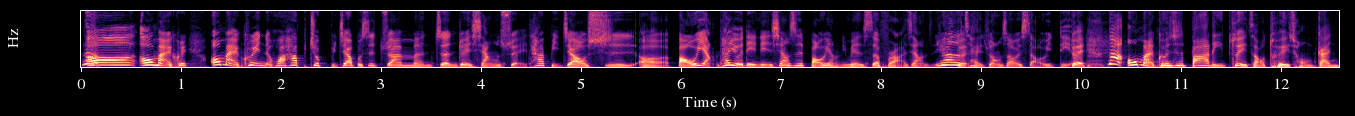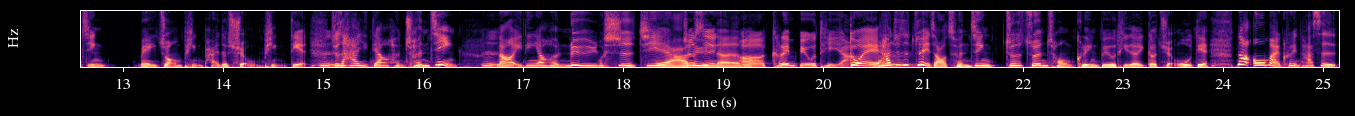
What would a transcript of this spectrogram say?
那 Oh My Cream，Oh My Cream 的话，它就比较不是专门针对香水，它比较是呃保养，它有点点像是保养里面 Sephora 这样子，因为它的彩妆稍微少一点。对，那 Oh My Cream 是巴黎最早推崇干净。美妆品牌的选品店，嗯、就是它一定要很纯净，嗯、然后一定要很绿世界啊，就是、绿能呃，clean beauty 啊，对，它就是最早纯净，就是遵从 clean beauty 的一个卷物店。那 Oh My Clean 它是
